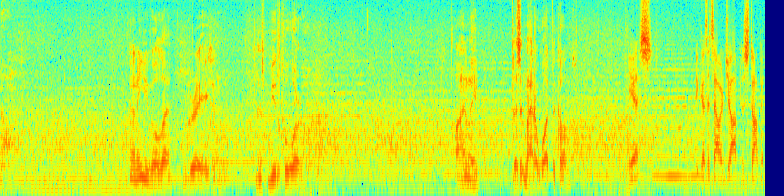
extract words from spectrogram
No. An evil that great in this beautiful world. Finally, does it matter what the cause? Yes, because it's our job to stop it.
